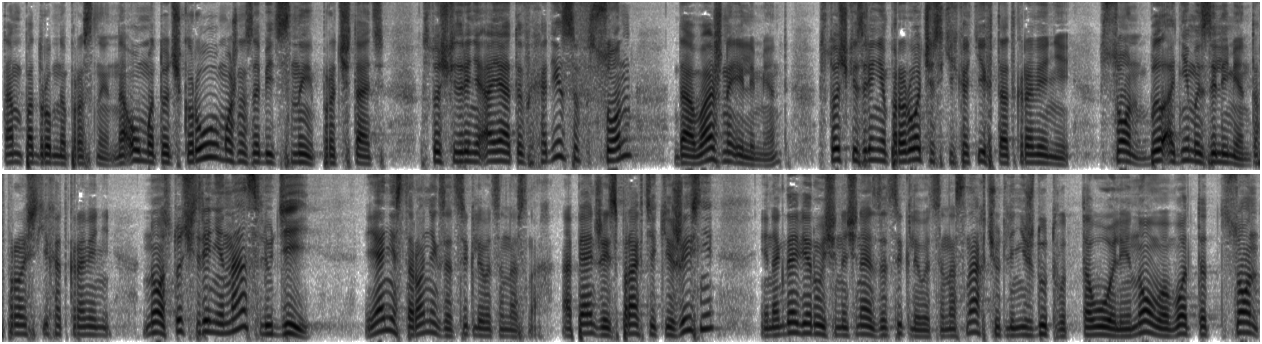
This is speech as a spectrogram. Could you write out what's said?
Там подробно про сны. На umma.ru можно забить сны, прочитать. С точки зрения аятов и хадисов, сон, да, важный элемент. С точки зрения пророческих каких-то откровений, сон был одним из элементов пророческих откровений. Но с точки зрения нас, людей, я не сторонник зацикливаться на снах. Опять же, из практики жизни иногда верующие начинают зацикливаться на снах, чуть ли не ждут вот того или иного. Вот этот сон,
